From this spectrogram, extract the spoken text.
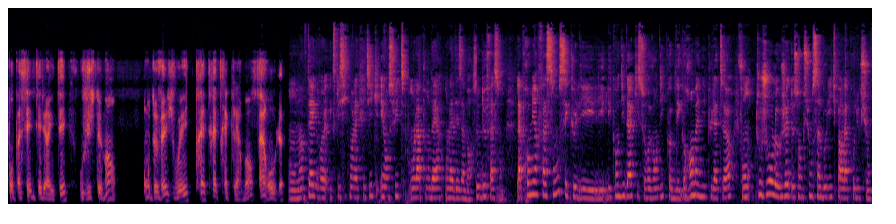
pour passer à une télérité où justement, on devait jouer très très très clairement un rôle. On intègre explicitement la critique et ensuite on la pondère, on la désamorce. De deux façons. La première façon, c'est que les, candidats qui se revendiquent comme des grands manipulateurs font toujours l'objet de sanctions symboliques par la production,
